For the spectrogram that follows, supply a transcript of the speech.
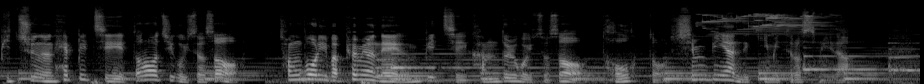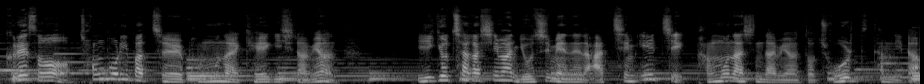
비추는 햇빛이 떨어지고 있어서 청보리밭 표면에 은빛이 감돌고 있어서 더욱더 신비한 느낌이 들었습니다. 그래서 청보리밭을 방문할 계획이시라면 일교차가 심한 요즘에는 아침 일찍 방문하신다면 더 좋을 듯 합니다.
